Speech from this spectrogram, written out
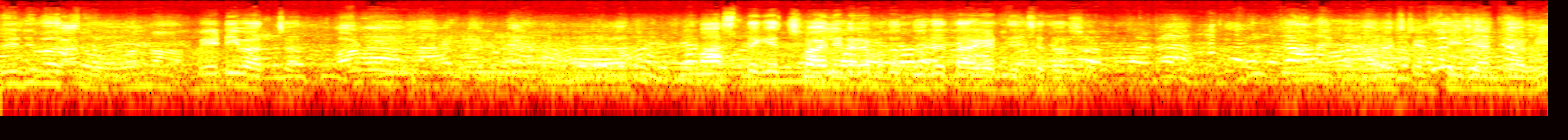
বেটি বাচ্চা না। বেটি বাচ্চা। পাঁচ থেকে ছয় লিটারের মতো দুধের টার্গেট দিচ্ছে দর্শক। হলস্টেন ফিজান গাভি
